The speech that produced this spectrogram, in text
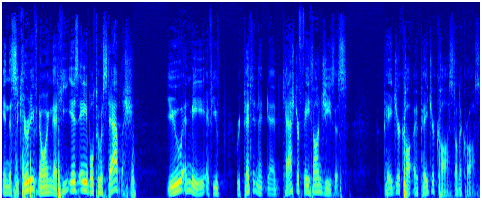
In the security of knowing that He is able to establish you and me, if you've repented and, cast your faith on Jesus, who paid your, co- who paid your cost on the cross,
